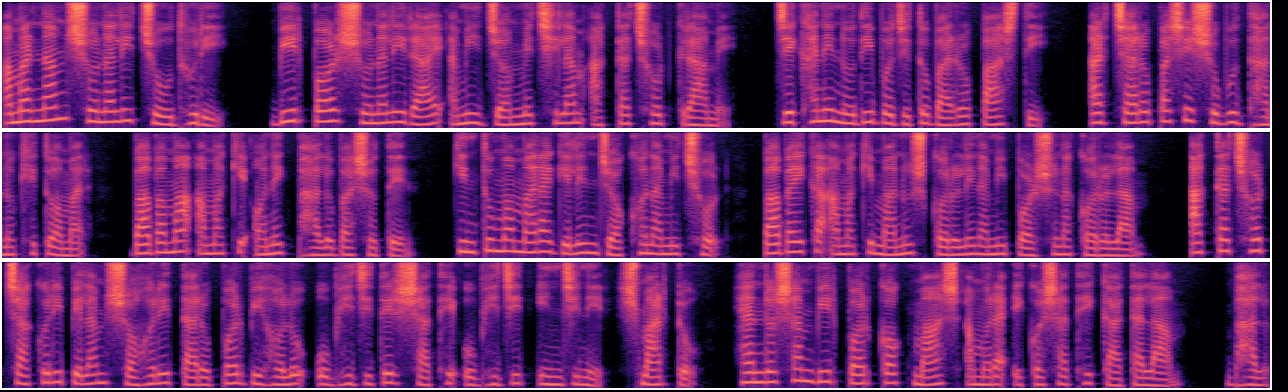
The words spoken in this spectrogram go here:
আমার নাম সোনালী চৌধুরী, বীরপর সোনালী রায়, আমি জন্মেছিলাম একটা ছোট গ্রামে। যেখানে নদী বজেত বারো পাশ দি, আর চারপাশে সবুজ ধানক্ষেত আমার, বাবা মা আমাকে অনেক ভালোবাসতেন, কিন্তু মা মারা গেলেন যখন আমি ছোট, বাবাইকা আমাকে মানুষ করলেন আমি পড়াশোনা করলাম, একটা ছোট চাকরি পেলাম শহরে তার ওপর বিহল অভিজিতের সাথে অভিজিৎ ইঞ্জিনিয়ার স্মার্ট হ্যান্ডসাম বীর পর কক মাস আমরা একসাথে কাটালাম, ভালো।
